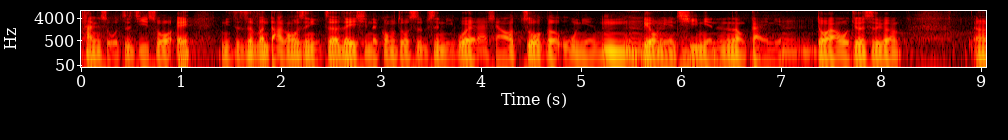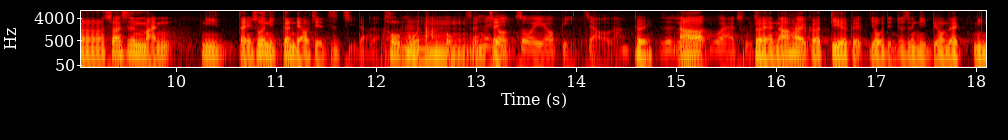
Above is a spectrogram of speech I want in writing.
探索自己，说，哎、你的这份打工或是你这类型的工作，是不是你未来想要做个五年、嗯嗯六年、七年的那种概念？嗯嗯对啊，我觉得是个，呃，算是蛮你等于说你更了解自己的透过打工这这有做也有比较啦，对，然后未来出对，然后还有个第二个优点就是你不用再你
